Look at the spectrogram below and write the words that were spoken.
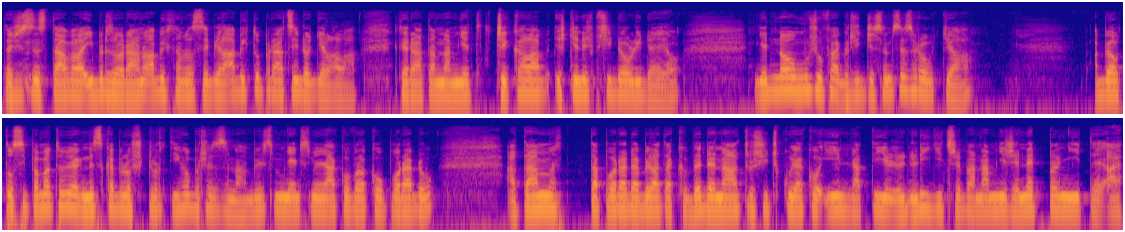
takže jsem stávala i brzo ráno, abych tam zase byla, abych tu práci dodělala, která tam na mě čekala, ještě než přijdou lidé. Jo. Jednou můžu fakt říct, že jsem se zhroutila, a bylo to si pamatuju, jak dneska bylo 4. března. Byli jsme, měli jsme nějakou velkou poradu a tam ta porada byla tak vedená trošičku jako i na ty lidi, třeba na mě, že neplníte a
